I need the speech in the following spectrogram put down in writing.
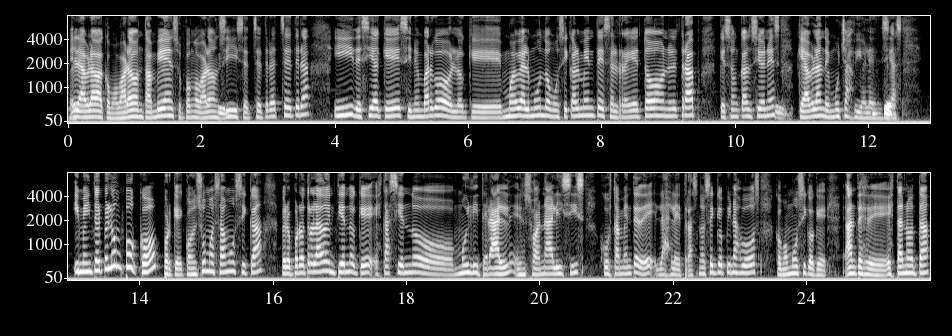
él hablaba como varón también, supongo varón Sí. cis, etcétera, etcétera, y decía que, sin embargo, lo que mueve al mundo musicalmente es el reggaetón, el trap, que son canciones Sí. que hablan de muchas violencias. Y me interpeló un poco, porque consumo esa música, pero por otro lado entiendo que está siendo muy literal en su análisis justamente de las letras. No sé qué opinas vos como músico que antes de esta nota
